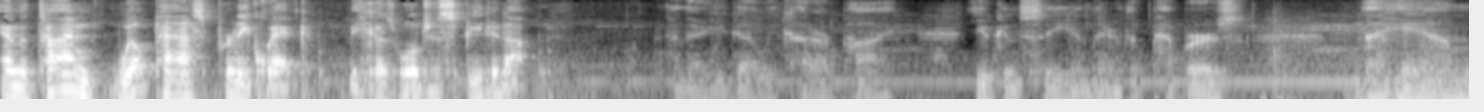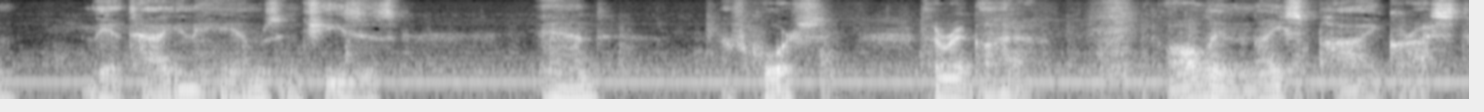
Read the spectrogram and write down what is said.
and the time will pass pretty quick because we'll just speed it up. And there you go. We cut our pie. You can see in there the peppers, the ham, the Italian hams and cheeses, and of course, the ricotta, all in nice pie crust.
